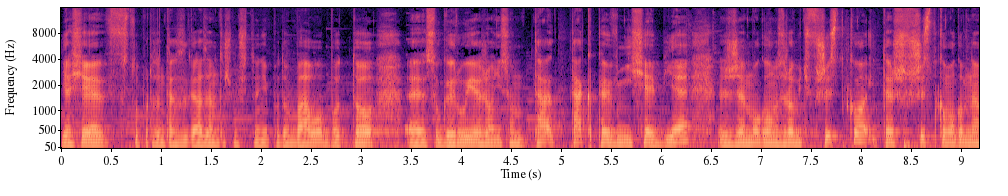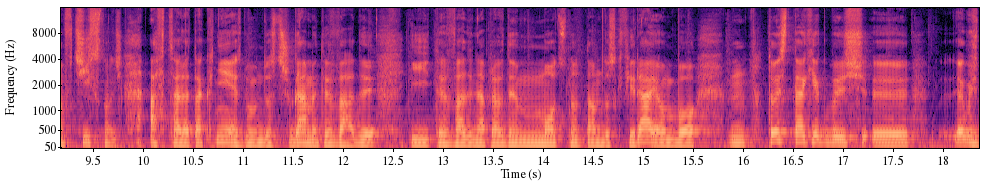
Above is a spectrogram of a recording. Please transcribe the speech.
Ja się w 100% zgadzam, też mi się to nie podobało, bo to e, sugeruje, że oni są tak, tak pewni siebie, że mogą zrobić wszystko i też wszystko mogą nam wcisnąć. A wcale tak nie jest, bo my dostrzegamy te wady i te wady naprawdę mocno nam doskwierają, bo mm, to jest tak, jakbyś. Y, jakbyś,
